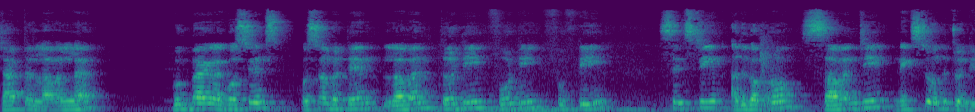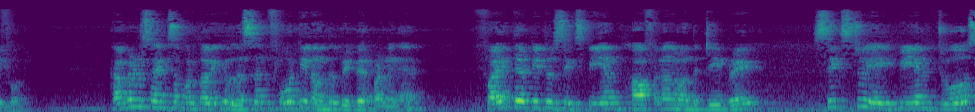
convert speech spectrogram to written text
chapter லெவனில் புக் பேக்ல questions question number ten eleven thirteen fourteen fifteen sixteen அதுக்கப்புறம் செவன்டீன் நெக்ஸ்ட் வந்து டுவெண்ட்டி ஃபோர் கம்ப்யூட்டர் சயின்ஸை பொறுத்த வரைக்கும் லெசன் ஃபோர்டீனை வந்து ப்ரிப்பேர் பண்ணுங்க 5:30 to 6 p.m. half an hour வந்து tea break 6 to 8 p.m. 2 hours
